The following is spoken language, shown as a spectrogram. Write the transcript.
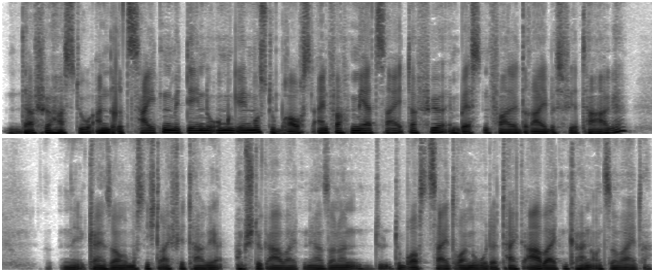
Dafür hast du andere Zeiten, mit denen du umgehen musst. Du brauchst einfach mehr Zeit dafür, im besten Fall drei bis vier Tage. nee, keine Sorge, du musst nicht drei, vier Tage am Stück arbeiten, ja, sondern du, du brauchst Zeiträume, wo der Teig arbeiten kann und so weiter.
